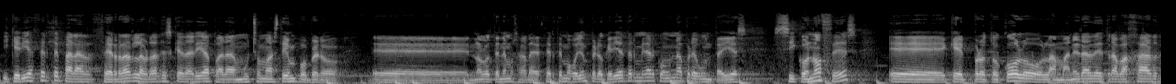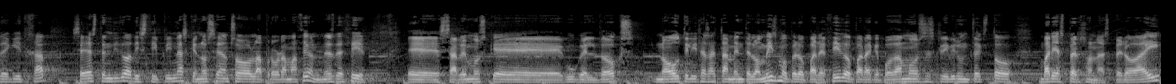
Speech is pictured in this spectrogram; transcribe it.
Y quería hacerte para cerrar, la verdad es que daría para mucho más tiempo, pero eh, no lo tenemos, agradecerte mogollón, pero quería terminar con una pregunta y es si conoces eh, que el protocolo o la manera de trabajar de GitHub se haya extendido a disciplinas que no sean solo la programación. Es decir, eh, sabemos que Google Docs no utiliza exactamente lo mismo, pero parecido para que podamos escribir un texto varias personas, pero hay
